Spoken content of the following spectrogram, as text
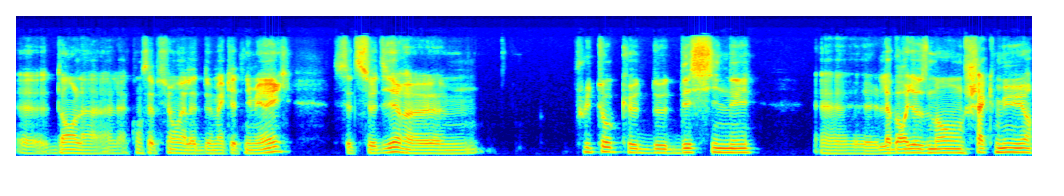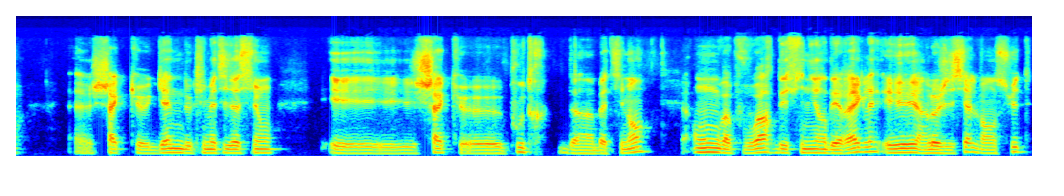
euh, dans la, conception à l'aide de maquettes numériques, c'est de se dire plutôt que de dessiner euh, laborieusement chaque mur, euh, chaque gaine de climatisation et chaque euh, poutre d'un bâtiment, on va pouvoir définir des règles et un logiciel va ensuite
